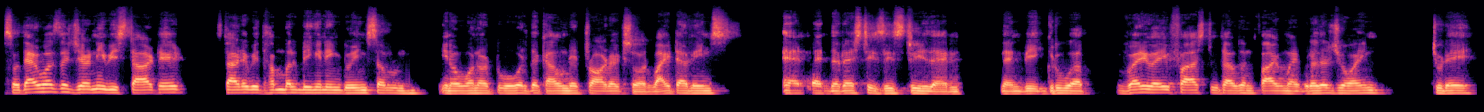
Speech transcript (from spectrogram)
So that was the journey we started. Started with humble beginning, doing some, you know, one or two over the counter products or vitamins. And, and the rest is history. Then, then we grew up very, very fast. 2005, my brother joined. Today,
